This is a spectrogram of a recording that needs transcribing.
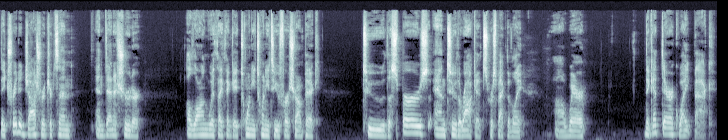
they traded Josh Richardson and Dennis Schroeder, along with, I think, a 2022 first round pick to the Spurs and to the Rockets, respectively, uh, where they get Derrick White back.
